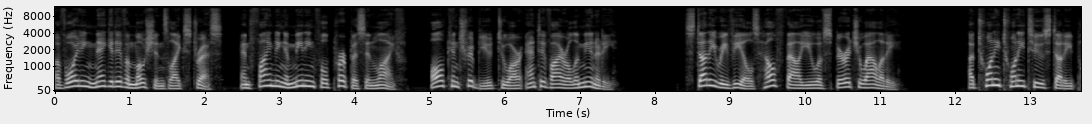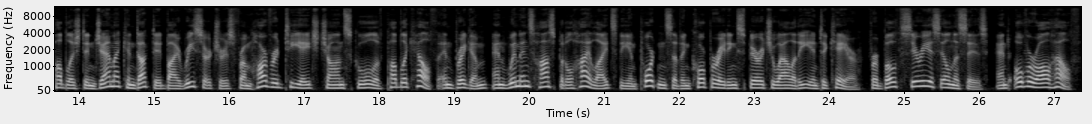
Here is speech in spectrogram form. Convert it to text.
avoiding negative emotions like stress, and finding a meaningful purpose in life all contribute to our antiviral immunity. Study reveals health value of spirituality. A 2022 study published in JAMA conducted by researchers from Harvard T.H. Chan School of Public Health and Brigham and Women's Hospital highlights the importance of incorporating spirituality into care for both serious illnesses and overall health.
